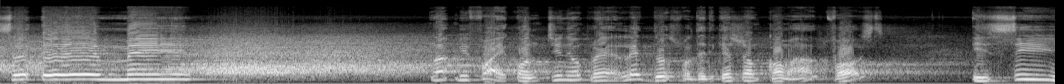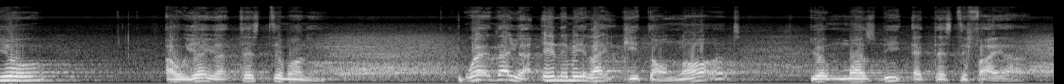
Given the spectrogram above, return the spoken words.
Say amen. Now, before I continue praying, let those for dedication come out first. Is see you. I will hear your testimony. Whether your enemy like it or not, you must be a testifier.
